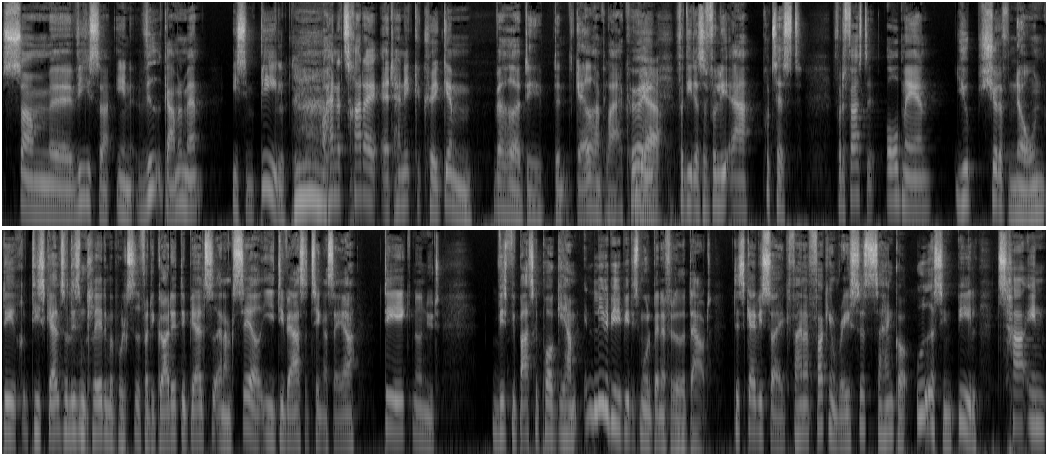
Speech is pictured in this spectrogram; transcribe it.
som øh, viser en hvid gammel mand i sin bil, og han er træt af, at han ikke kan køre igennem, hvad hedder det, den gade, han plejer at køre Ja. i, fordi der selvfølgelig er protest. For det første, old man, you should have known. Det, de skal altid ligesom klæde det med politiet, for de gør det. Det bliver altid annonceret i diverse ting og sager. Det er ikke noget nyt. Hvis vi bare skal prøve at give ham en lille bitte, bitte smule benefit of the doubt, det skal vi så ikke, for han er fucking racist, så han går ud af sin bil, tager en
